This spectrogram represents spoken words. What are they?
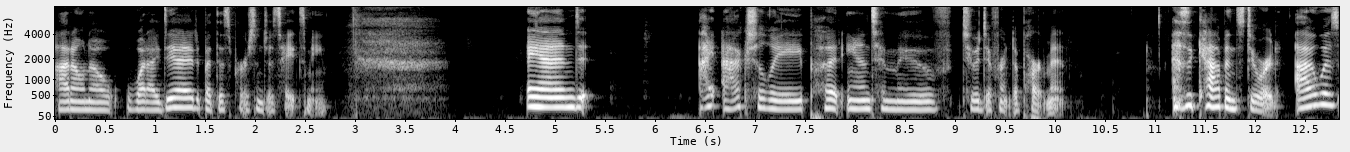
I don't know what I did, but this person just hates me. And I actually put Anne to move to a different department. As a cabin steward, I was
